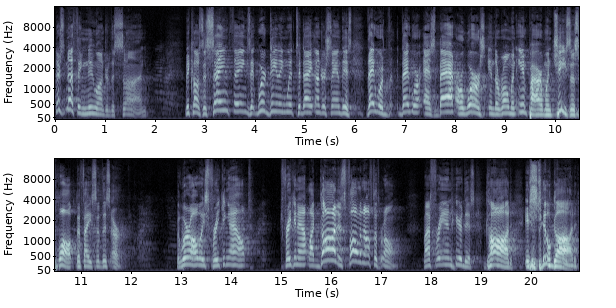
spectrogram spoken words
there's nothing new under the sun. Because the same things that we're dealing with today, understand this, they were, they were as bad or worse in the Roman Empire when Jesus walked the face of this earth. But we're always freaking out, freaking out like God has fallen off the throne. My friend, hear this God is still God,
